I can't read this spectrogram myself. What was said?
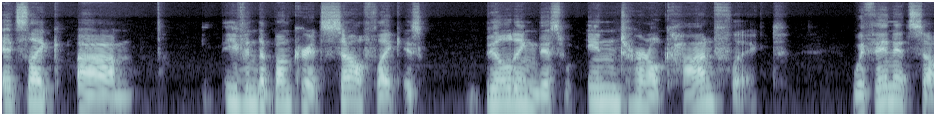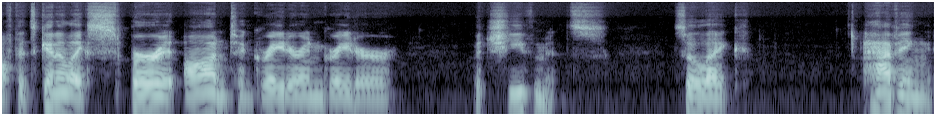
it's like um, even the bunker itself, like, is building this internal conflict within itself that's going to like spur it on to greater and greater achievements. So like having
